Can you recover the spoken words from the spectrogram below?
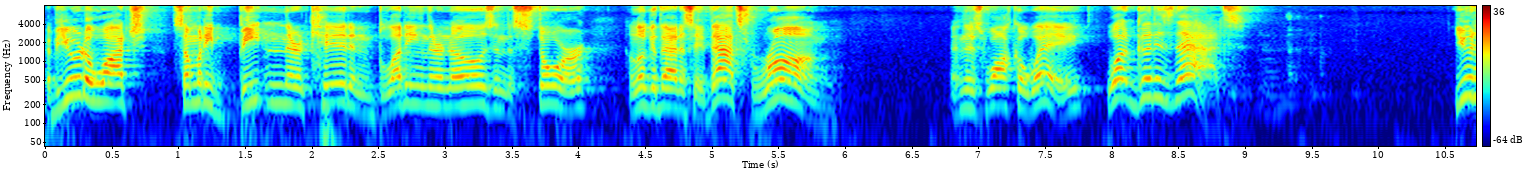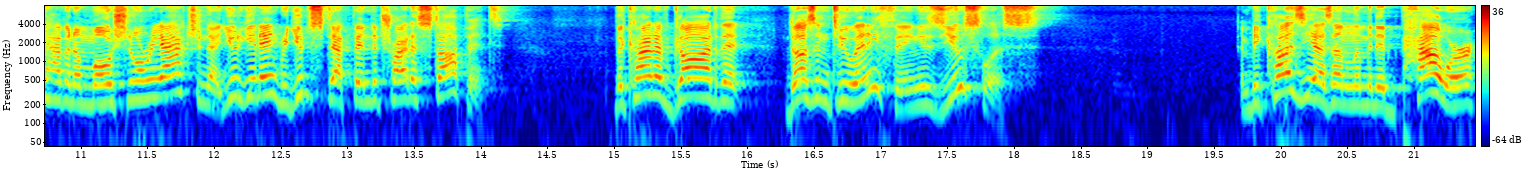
If you were to watch somebody beating their kid and bloodying their nose in the store and look at that and say, that's wrong, and just walk away, what good is that? You'd have an emotional reaction to that. You'd get angry. You'd step in to try to stop it. The kind of God that doesn't do anything is useless. And because he has unlimited power,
